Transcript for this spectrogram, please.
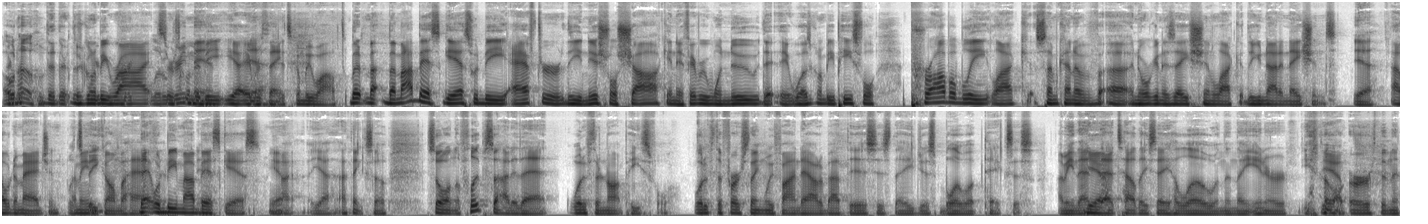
Oh, no. there- there's going to be riots. There's going to be yeah everything. it's going to be wild. But my, but my best guess would be after the initial shock, and if everyone knew that it was going to be peaceful, probably like some kind of uh, an organization like the United Nations. Yeah. I would imagine. Would I mean, speak on behalf That would be my yeah. best guess. Yeah. I, yeah, I think so. So on the flip side of that, what if they're not peaceful? What if the first thing we find out about this is they just blow up Texas? I mean, that Yeah. that's how they say hello, and then they enter, you know, Yeah. Earth, and then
